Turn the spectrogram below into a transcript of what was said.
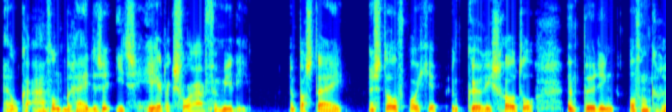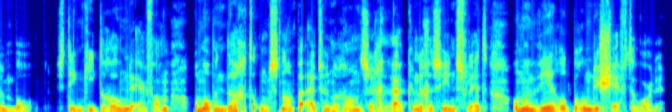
Elke avond bereidde ze iets heerlijks voor haar familie. Een pastei, een stoofpotje, een curryschotel, een pudding of een crumble. Stinky droomde ervan om op een dag te ontsnappen uit hun ranzig ruikende gezinsflat om een wereldberoemde chef te worden.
